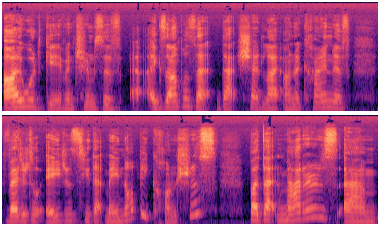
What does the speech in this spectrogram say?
I would give in terms of uh, examples that, that shed light on a kind of vegetal agency that may not be conscious, but that matters um,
